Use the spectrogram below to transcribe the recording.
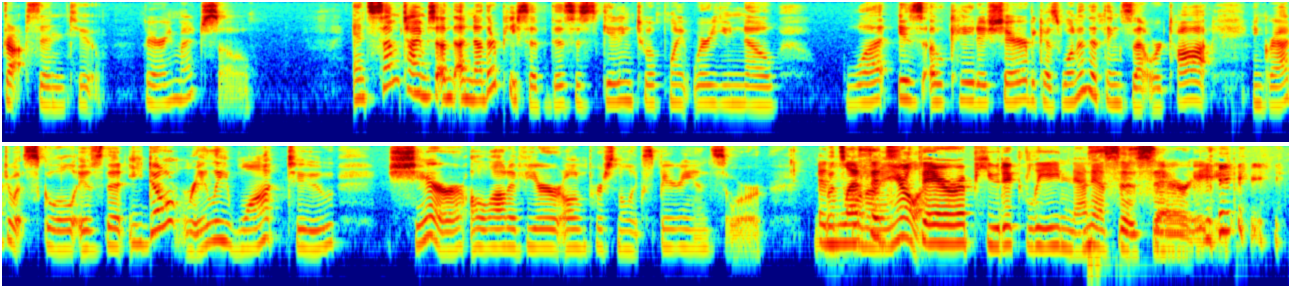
drops in too Very much so. And sometimes another piece of this is getting to a point where you know what is okay to share? Because one of the things that we're taught in graduate school is that you don't really want to share a lot of your own personal experience or unless it's in your life. therapeutically necessary,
